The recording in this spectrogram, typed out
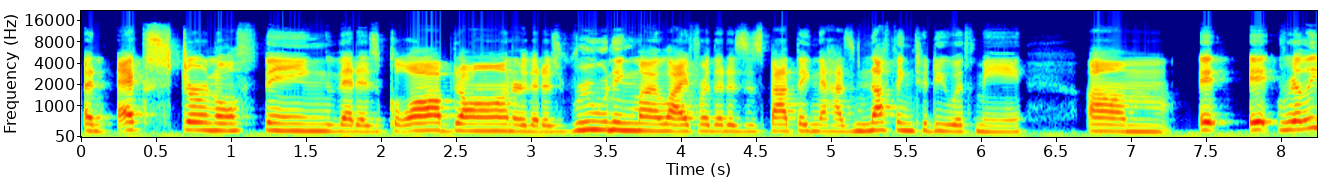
an external thing that is globbed on or that is ruining my life or that is this bad thing that has nothing to do with me. Um, it it really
